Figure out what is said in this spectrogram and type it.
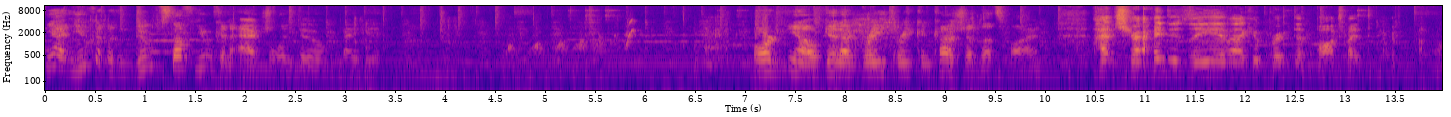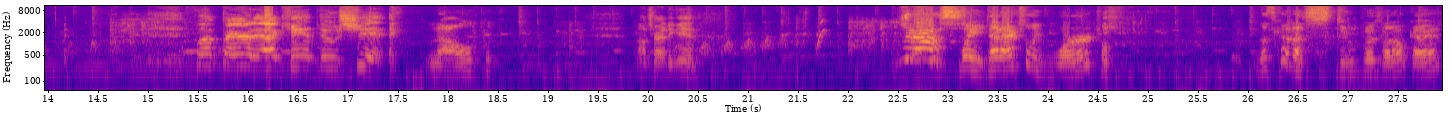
Yeah, you can do stuff you can actually do, maybe. Or, you know, get a grade 3 concussion, that's fine. I tried to see if I could break the box by But apparently I can't do shit. No. I'll try it again. Yes! Wait, that actually worked? that's kind of stupid, but okay.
